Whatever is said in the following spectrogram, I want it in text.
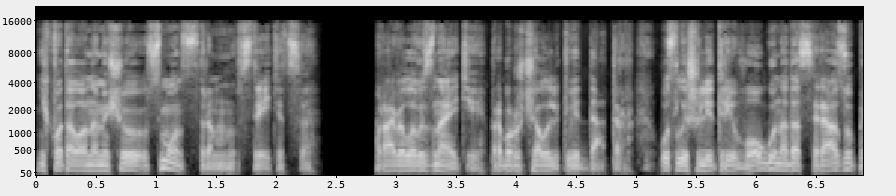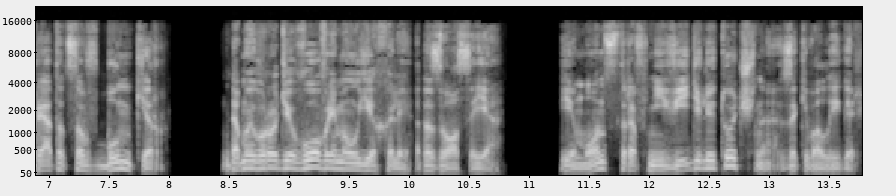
не хватало нам еще с монстром встретиться. «Правила вы знаете», — пробурчал ликвидатор. «Услышали тревогу, надо сразу прятаться в бункер». «Да мы вроде вовремя уехали», — отозвался я. «И монстров не видели точно», — закивал Игорь.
